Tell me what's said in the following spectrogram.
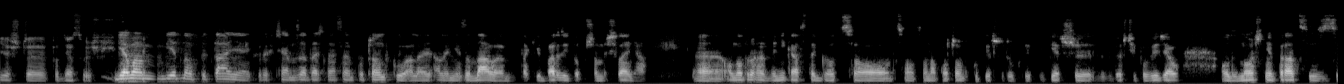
jeszcze podniosłeś? Ja mam jedno pytanie, które chciałem zadać na samym początku, ale, ale nie zadałem, takie bardziej do przemyślenia. E, ono trochę wynika z tego, co, co, co na początku pierwszy, pierwszy z gości powiedział odnośnie pracy z,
